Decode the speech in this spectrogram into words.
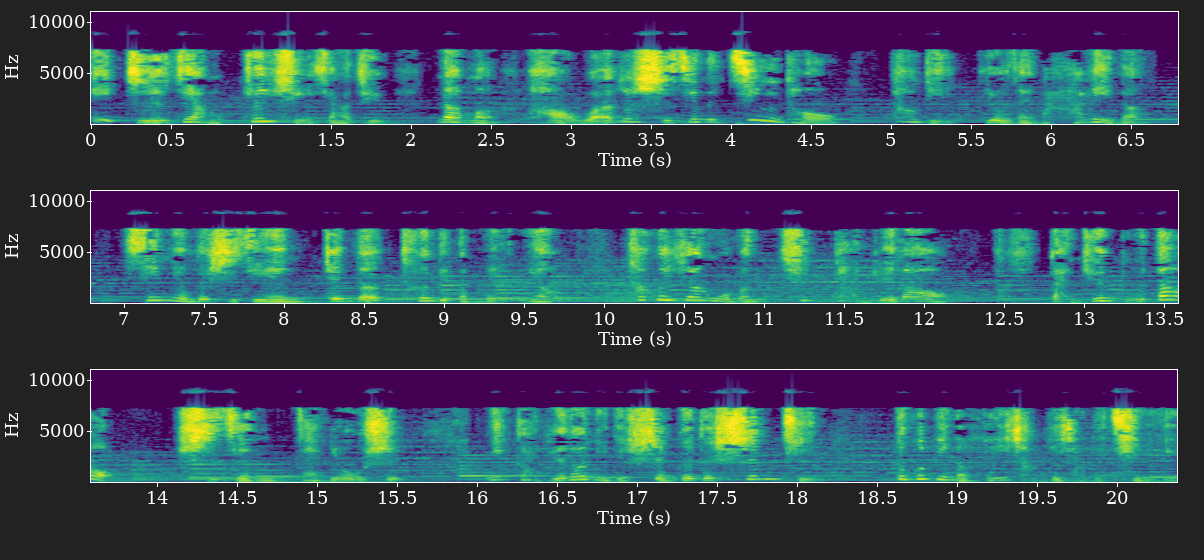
一直这样追寻下去，那么好玩的时间的尽头到底又在哪里呢？心流的时间真的特别的美妙。它会让我们去感觉到，感觉不到时间在流逝，你感觉到你的整个的身体都会变得非常非常的轻盈，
